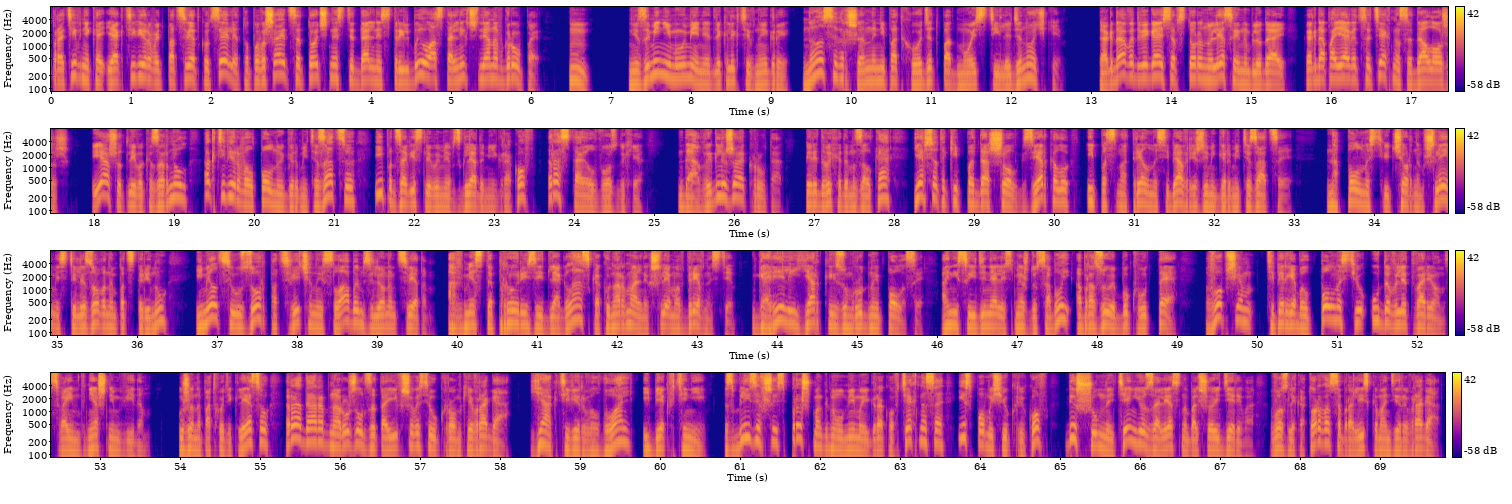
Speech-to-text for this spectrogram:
противника и активировать подсветку цели, то повышается точность и дальность стрельбы у остальных членов группы. Хм, незаменимое умение для коллективной игры, но совершенно не подходит под мой стиль одиночки. Тогда выдвигайся в сторону леса и наблюдай. Когда появятся техносы, доложишь. Я шутливо козырнул, активировал полную герметизацию и под завистливыми взглядами игроков растаял в воздухе. Да, выгляжу я круто. Перед выходом из алка я все-таки подошел к зеркалу и посмотрел на себя в режиме герметизации. На полностью черном шлеме, стилизованном под старину, имелся узор, подсвеченный слабым зеленым цветом. А вместо прорезей для глаз, как у нормальных шлемов древности, горели ярко-изумрудные полосы. Они соединялись между собой, образуя букву «Т». В общем, теперь я был полностью удовлетворен своим внешним видом. Уже на подходе к лесу радар обнаружил затаившегося у кромки врага. Я активировал вуаль и бег в тени. Сблизившись, прошмыгнул мимо игроков Техноса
